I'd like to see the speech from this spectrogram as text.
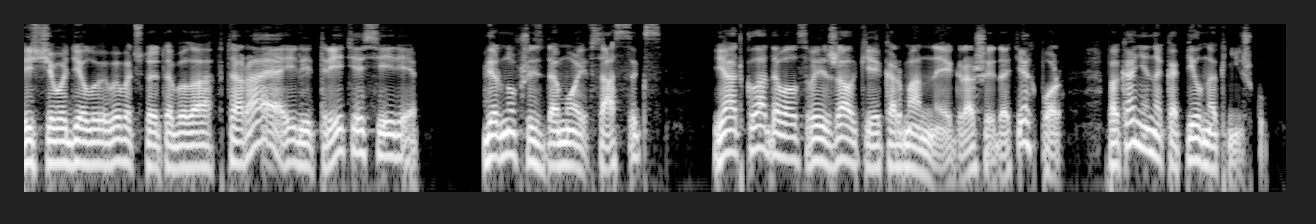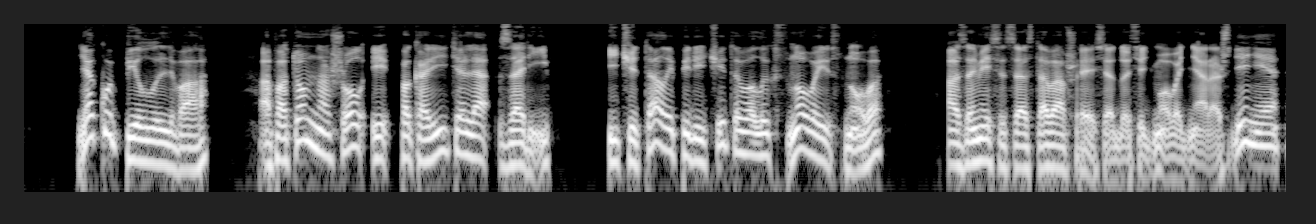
из чего делаю вывод, что это была вторая или третья серия. Вернувшись домой в Сассекс, я откладывал свои жалкие карманные гроши до тех пор, пока не накопил на книжку. Я купил льва, а потом нашел и покорителя зари, и читал и перечитывал их снова и снова, а за месяцы, остававшиеся до седьмого дня рождения,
